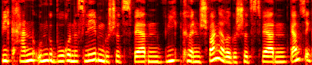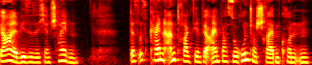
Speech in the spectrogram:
Wie kann ungeborenes Leben geschützt werden? Wie können Schwangere geschützt werden? Ganz egal, wie sie sich entscheiden. Das ist kein Antrag, den wir einfach so runterschreiben konnten.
